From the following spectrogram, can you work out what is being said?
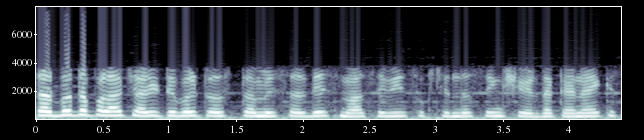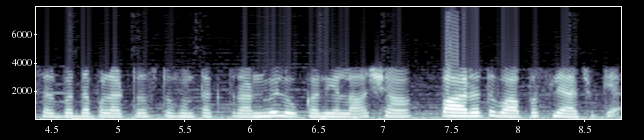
ਸਰਬੱਤ ਦਾ ਭਲਾ ਚੈਰੀਟੇਬਲ ਟਰਸਟ ਅੰਮ੍ਰਿਤਸਰ ਦੇ ਸਮਾਜ ਸੇਵੀ ਸੁਖਚਿੰਦਰ ਸਿੰਘ ਸ਼ੇਰ ਦਾ ਕਹਿਣਾ ਹੈ ਕਿ ਸਰਬੱਤ ਦਾ ਭਲਾ ਟਰਸਟ ਹੁਣ ਤੱਕ 93 ਲੋਕਾਂ ਦੀਆਂ ਲਾਸ਼ਾਂ ਭਾਰਤ ਵਾਪਸ ਲਿਆ ਚੁੱਕਿਆ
